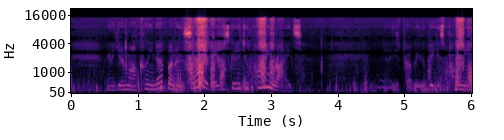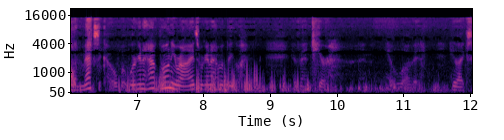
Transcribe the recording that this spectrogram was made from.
I'm going to get him all cleaned up and on Saturday he's going to do pony rides. He's probably the biggest pony in Mexico, but we're going to have pony rides. We're going to have a big event here. He'll love it. He likes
